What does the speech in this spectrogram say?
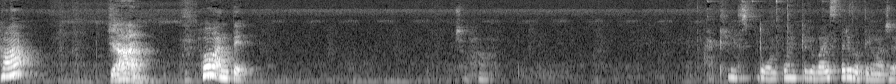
हा? चान हो आणते. ॲटलिस्ट दोन पॉईंट रिवाईज तरी होतील माझे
